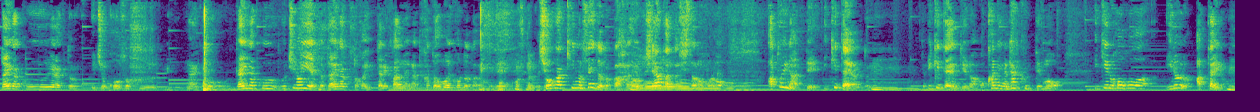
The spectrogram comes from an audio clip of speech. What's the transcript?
大学じゃなくて一応高卒なんやけど大学うちの家やったら大学とか行ったらいかんないなって片思い込んでただけで 奨学金の制度とか知らんかったしその頃。後になって行けたやんという。うんうん行けたやんっていうのはお金がなくても行ける方法はいろいろあったんよ、うんう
